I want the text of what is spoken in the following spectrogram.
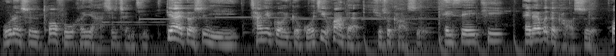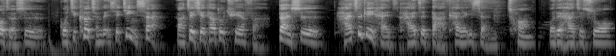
无论是托福和雅思成绩；第二个是你参加过一个国际化的学术考试，ACT、A Level 的考试，或者是国际课程的一些竞赛啊，这些他都缺乏。但是还是给孩子孩子打开了一扇窗。我对孩子说。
